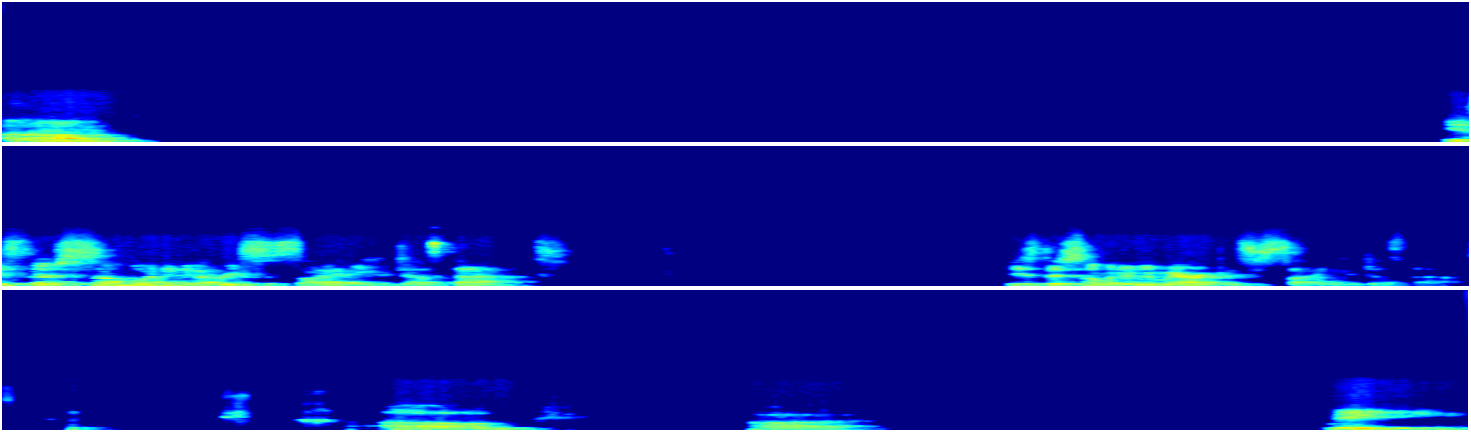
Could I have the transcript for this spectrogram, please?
Um, Is there someone in every society who does that? Is there someone in American society who does that? um, uh, maybe,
